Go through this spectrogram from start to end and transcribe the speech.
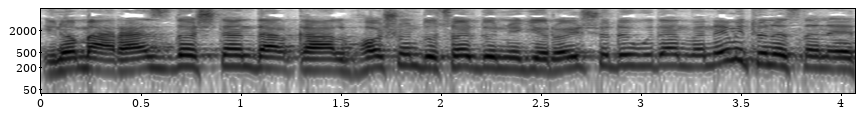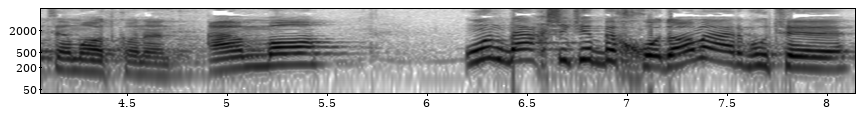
اینا مرض داشتن در قلبهاشون دچار دنیا گرایی شده بودن و نمی‌تونستن اعتماد کنن. اما اون بخشی که به خدا مربوطه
